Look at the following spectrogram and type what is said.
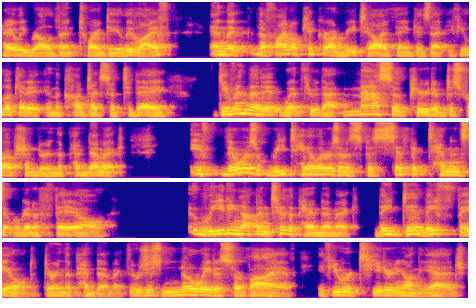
highly relevant to our daily life. And the the final kicker on retail, I think, is that if you look at it in the context of today, given that it went through that massive period of disruption during the pandemic, if there was retailers and specific tenants that were going to fail leading up into the pandemic, they did, they failed during the pandemic. There was just no way to survive if you were teetering on the edge.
